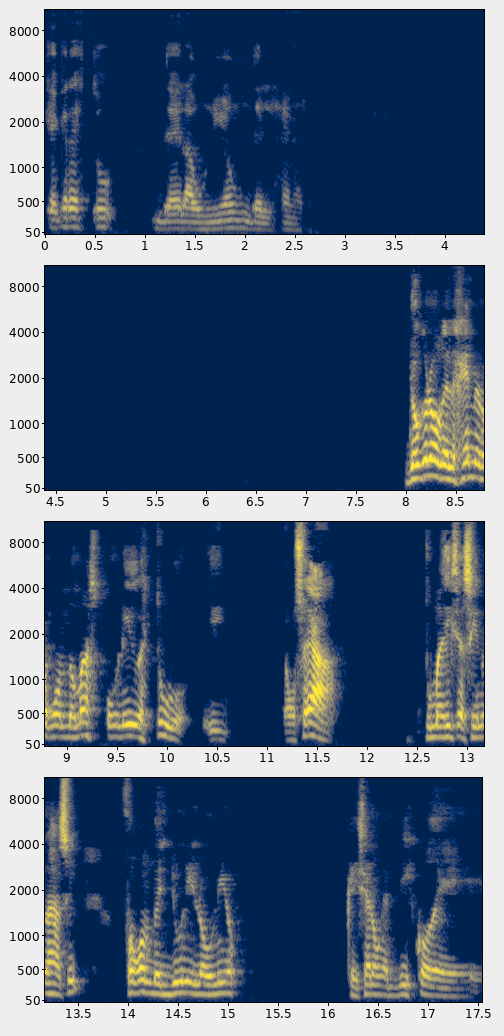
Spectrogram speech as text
qué crees tú de la unión del género? Yo creo que el género cuando más unido estuvo, y, o sea, tú me dices si no es así, fue cuando el Juni lo unió, que hicieron el disco de,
